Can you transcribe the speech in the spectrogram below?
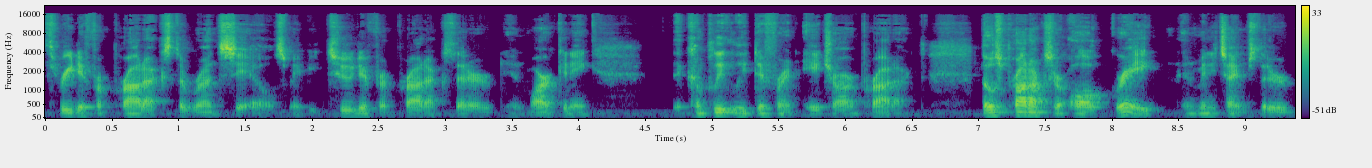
three different products to run sales, maybe two different products that are in marketing, a completely different HR product. Those products are all great, and many times they're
